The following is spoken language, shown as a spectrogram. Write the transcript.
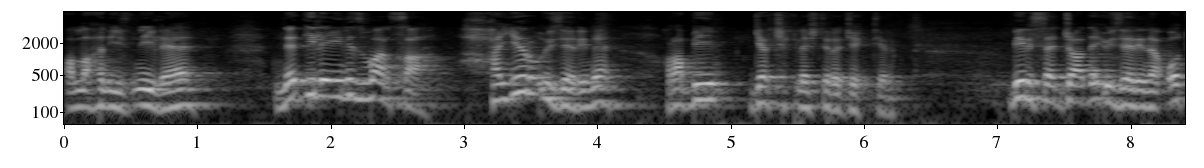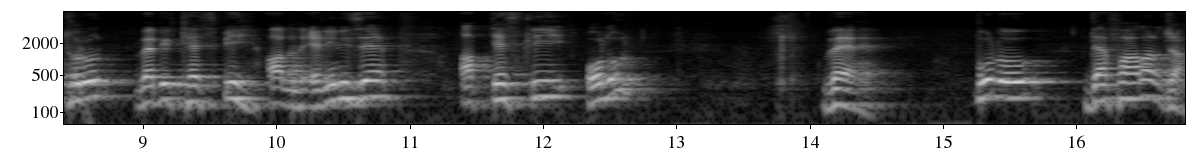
Allah'ın izniyle. Ne dileğiniz varsa hayır üzerine Rabbim gerçekleştirecektir. Bir seccade üzerine oturun ve bir tesbih alın elinize. Abdestli olun ve bunu defalarca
